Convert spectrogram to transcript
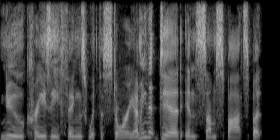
new crazy things with the story. I mean, it did in some spots, but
